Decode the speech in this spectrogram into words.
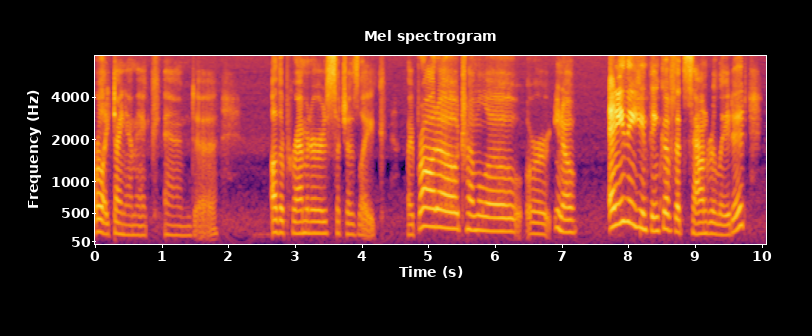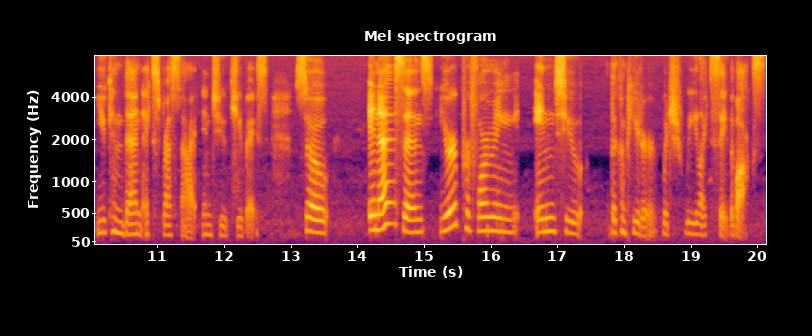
or like dynamic and uh, other parameters such as like vibrato, tremolo, or, you know, anything you can think of that's sound related, you can then express that into Cubase. So in essence, you're performing into the computer, which we like to say the box.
